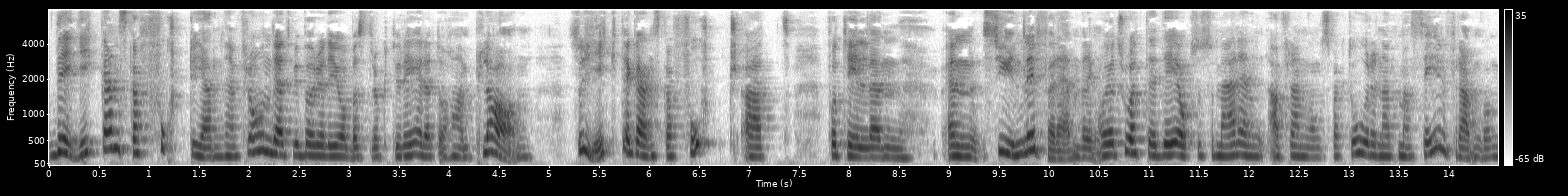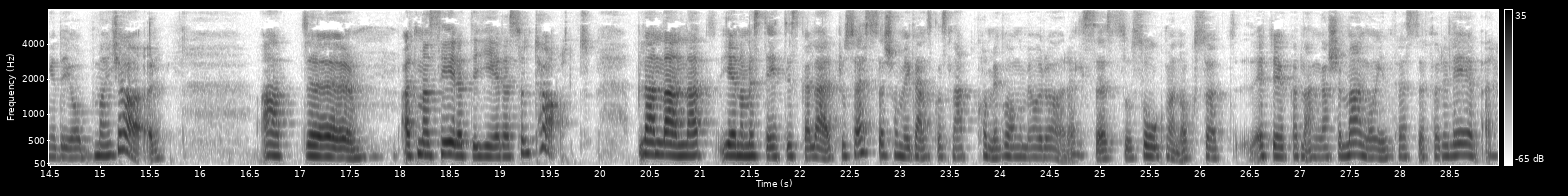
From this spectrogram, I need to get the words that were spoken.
det gick ganska fort egentligen. Från det att vi började jobba strukturerat och ha en plan så gick det ganska fort att få till en, en synlig förändring. Och jag tror att det är det också som är en av framgångsfaktorerna, att man ser framgång i det jobb man gör. Att, eh, att man ser att det ger resultat. Bland annat genom estetiska lärprocesser som vi ganska snabbt kom igång med och rörelse så såg man också att ett ökat engagemang och intresse för elever.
